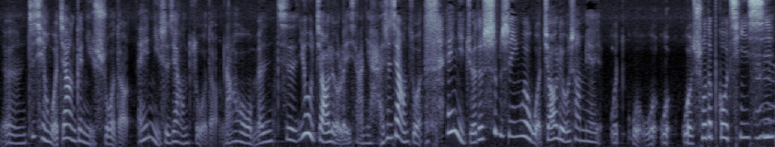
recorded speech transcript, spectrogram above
嗯，之前我这样跟你说的，哎，你是这样做的，然后我们是又交流了一下，你还是这样做。哎，你觉得是不是因为我交流上面，我我我我我说的不够清晰？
